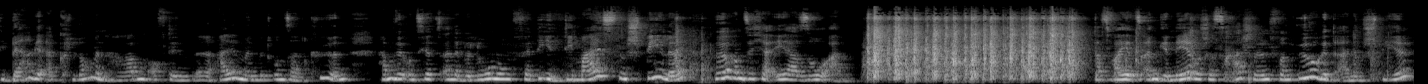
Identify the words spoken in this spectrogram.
die Berge erklommen haben auf den äh, Almen mit unseren Kühen, haben wir uns jetzt eine Belohnung verdient. Die meisten Spiele hören sich ja eher so an. Das war jetzt ein generisches Rascheln von irgendeinem Spiel.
